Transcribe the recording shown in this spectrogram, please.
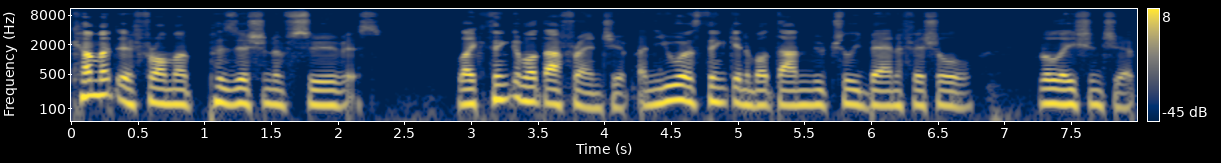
Come at it from a position of service. Like, think about that friendship, and you are thinking about that mutually beneficial relationship,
